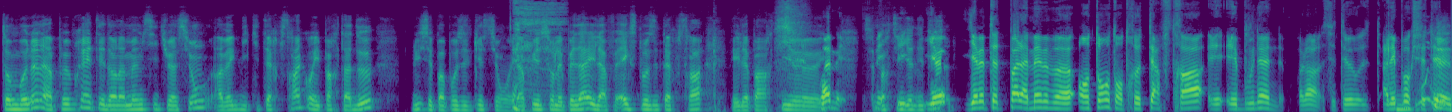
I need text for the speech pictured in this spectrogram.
Tom Bonnen a à peu près été dans la même situation avec Niki Terpstra quand ils partent à deux. Lui, s'est pas posé de questions. Il a appuyé sur les pédales, il a fait exploser Terpstra et il est parti, euh, ouais, mais, parti gagner. Il y, avait, peut-être pas la même euh, entente entre Terpstra et, et Bounen. Voilà, c'était à l'époque c'était.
